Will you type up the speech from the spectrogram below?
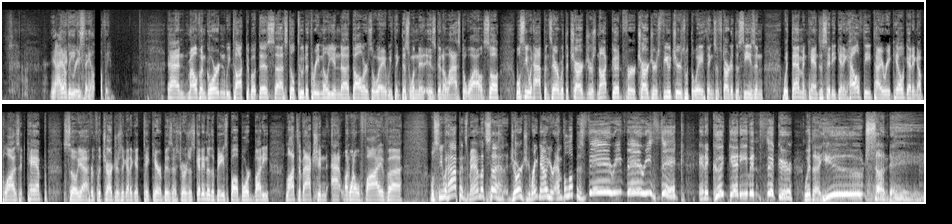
Yeah, I don't I think he can stay healthy. And Melvin Gordon, we talked about this, uh, still two to three million uh, dollars away. We think this one is going to last a while. So we'll see what happens there with the Chargers. Not good for Chargers futures with the way things have started the season with them and Kansas City getting healthy, Tyreek Hill getting applause at camp. So yeah, for the Chargers, they got to get take care of business. George, let's get into the baseball board, buddy. Lots of action at 105. Uh, We'll see what happens, man. Let's, uh, George. Right now, your envelope is very, very thick, and it could get even thicker with a huge Sunday.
